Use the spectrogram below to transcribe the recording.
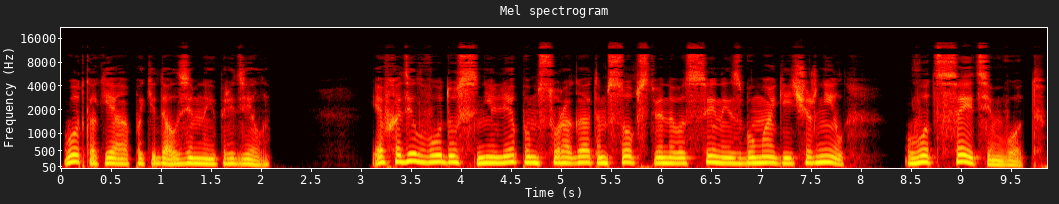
Вот как я покидал земные пределы. Я входил в воду с нелепым суррогатом собственного сына из бумаги и чернил. Вот с этим вот.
